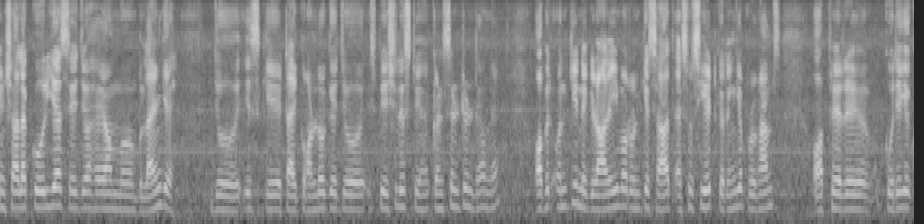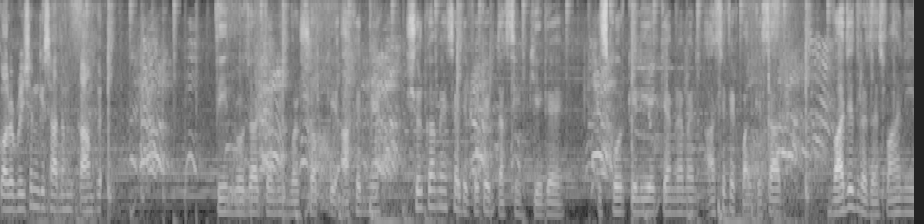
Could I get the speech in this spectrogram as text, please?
इन कोरिया से जो है हम बुलाएँगे, जो इसके टाइकोंडो के जो स्पेशलिस्ट हैं कंसल्टेंट हैं उन्हें, और फिर उनकी निगरानी और उनके साथ एसोसिएट करेंगे प्रोग्राम्स और फिर कोरिया के कॉलोब्रेशन के साथ हम काम करेंगे तीन रोज़ा ट्रेनिंग वर्कशॉप के आखिर में शुरा में सर्टिफिकेट तकसीम किए गए। स्कोर के लिए कैमरामैन आसिफ इकबाल के साथ वाजिद रजा स्वानी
